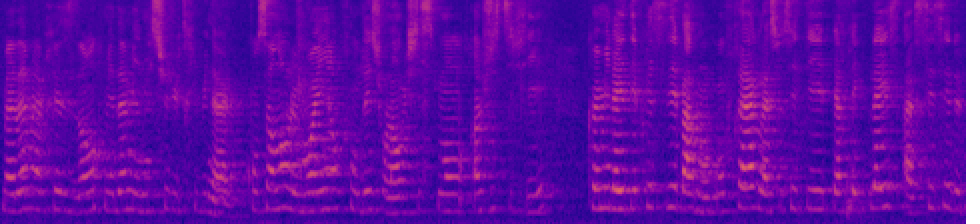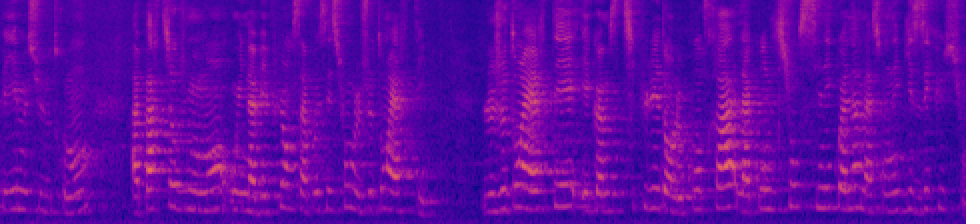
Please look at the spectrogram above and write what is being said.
Madame la Présidente, Mesdames et Messieurs du tribunal, concernant le moyen fondé sur l'enrichissement injustifié, comme il a été précisé par mon confrère, la société Perfect Place a cessé de payer M. Doutremont à partir du moment où il n'avait plus en sa possession le jeton ART. Le jeton ART est, comme stipulé dans le contrat, la condition sine qua non à son exécution.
